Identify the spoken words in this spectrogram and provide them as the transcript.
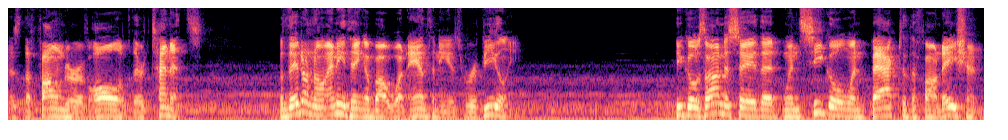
as the founder of all of their tenets, but they don't know anything about what Anthony is revealing. He goes on to say that when Siegel went back to the Foundation,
